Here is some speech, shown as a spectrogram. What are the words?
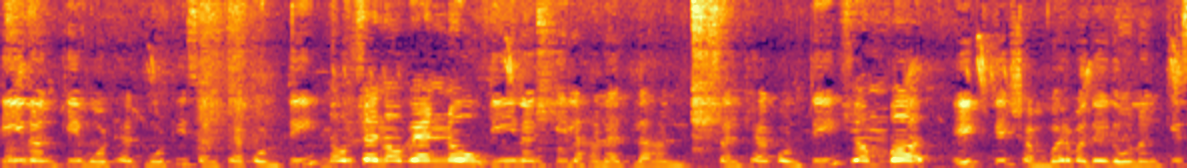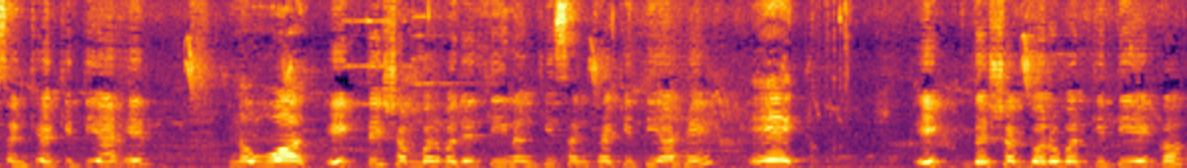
तीन अंकी मोठ्यात मोठी संख्या कोणती? नऊशे नव्याण्णव. तीन अंकी लहानात लहान संख्या कोणती? शंभर. एक ते शंभरमध्ये दोन अंकी संख्या किती आहेत? नव्वद. एक ते शंभरमध्ये तीन अंकी संख्या किती आहे? एक. एक दशक बरोबर किती एकक?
